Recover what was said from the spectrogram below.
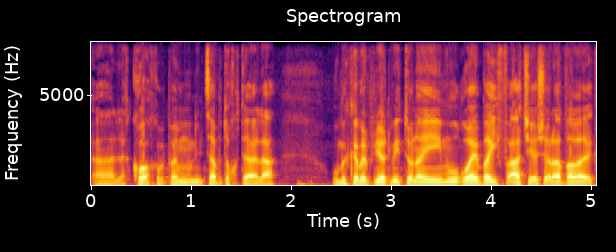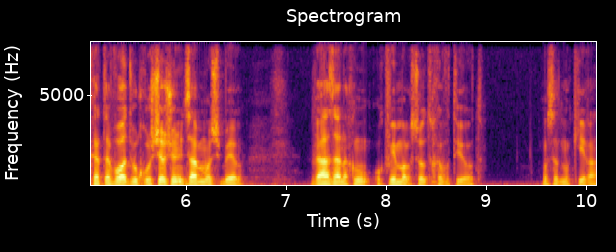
הלקוח הרבה פעמים הוא נמצא בתוך תעלה, הוא מקבל פניות מעיתונאים, הוא רואה ביפעת שיש עליו כתבות, והוא חושב שהוא נמצא במשבר. ואז אנחנו עוקבים ברשתות החברתיות, כמו שאת מכירה,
